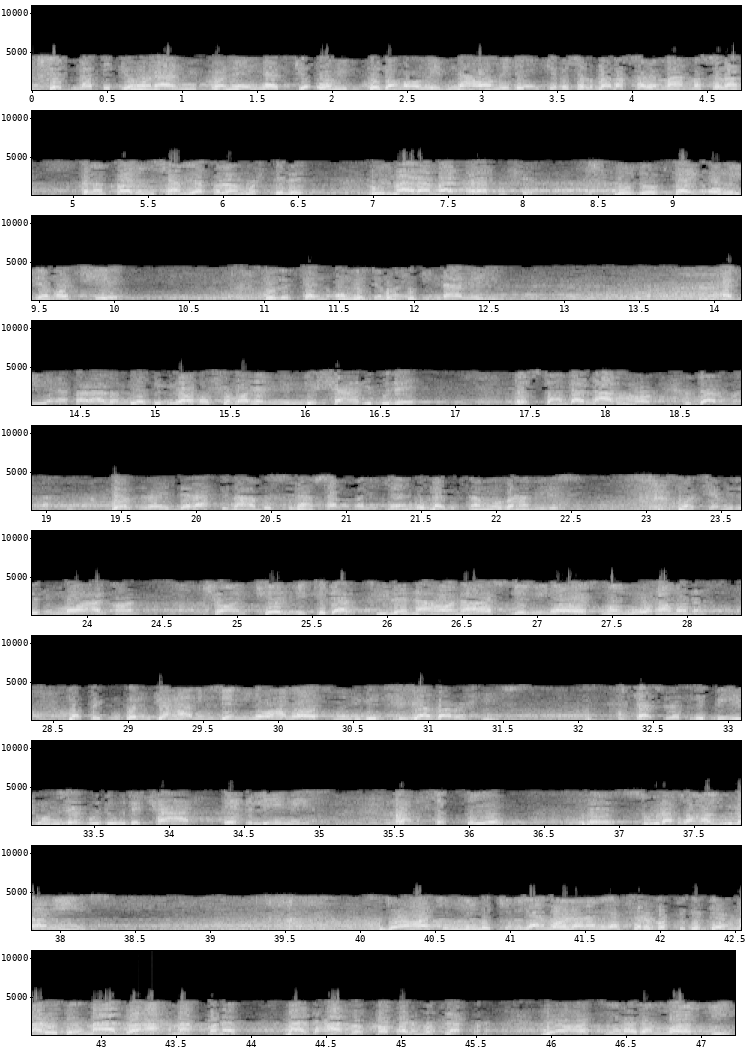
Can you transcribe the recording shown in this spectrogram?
خدمتی که هنر می‌کنه این است که امید کدام امید نه امید این که بالاخره من مثلا فلان کاری میشم یا فلان مشکل روزمره برطرف میشه بزرگترین امید ما چیه بزرگترین امید ما این نمیریم اگه یه نفر الان بیاد بگه آقا شما نمیریم شهری بوده استاندار نرم شد در اومدن باز رای درختی به هم رسیدن سلام علیکم گفت نگفتن ما به هم می‌رسیم ما چه می‌دونیم؟ ما الان چون کرمی که در پیله نهانه است زمین و آسمان او همان است. ما فکر می‌کنیم که همین زمین و همین آسمان دیگه چیزی هم براش نیست. در صورتی که بیرون ز حدود چرخ اقلیمی است کم سطح صورت حیولا نیست. دهاتی می‌دونیم؟ به چی میگن؟ مولانا میگن چرا گفته که دهمر و دهمرد را احمق کند مرد حق را کافر مطلق کند. دهاتی این آدم مادی.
